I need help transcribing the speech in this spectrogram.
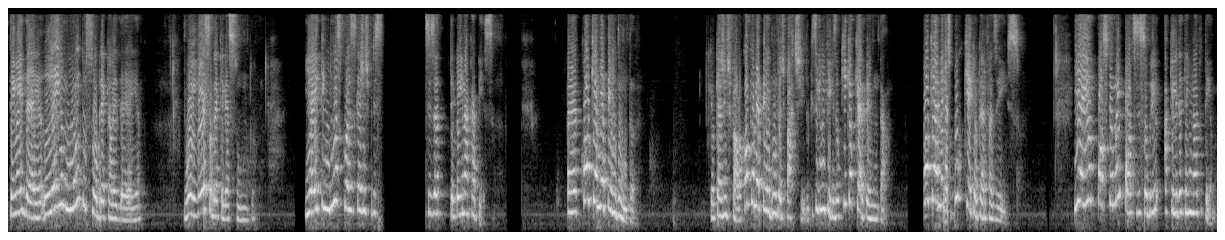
tenho a ideia, leio muito sobre aquela ideia, vou ler sobre aquele assunto. E aí tem duas coisas que a gente precisa ter bem na cabeça. É, qual que é a minha pergunta? Que é o que a gente fala. Qual que é a minha pergunta de partido? O que significa? O que, que eu quero perguntar? Qual que é a minha... Por que, que eu quero fazer isso? E aí eu posso ter uma hipótese sobre aquele determinado tema.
